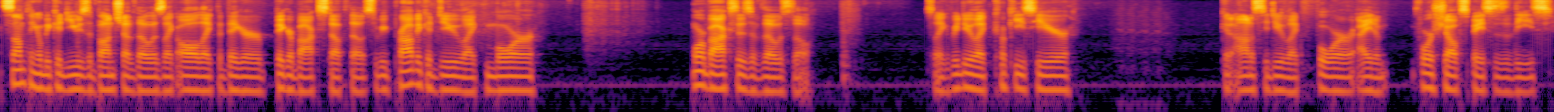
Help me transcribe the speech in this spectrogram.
Something we could use a bunch of though is like all like the bigger bigger box stuff though. So we probably could do like more more boxes of those though. So like if we do like cookies here, could honestly do like four item four shelf spaces of these.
